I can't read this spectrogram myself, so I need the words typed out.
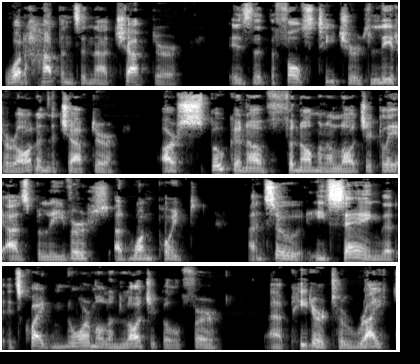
what happens in that chapter is that the false teachers later on in the chapter are spoken of phenomenologically as believers at one point. And so he's saying that it's quite normal and logical for uh, Peter to write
